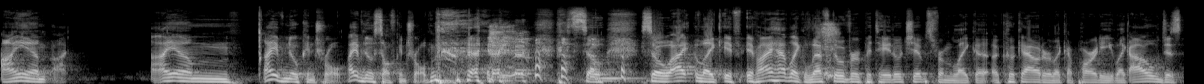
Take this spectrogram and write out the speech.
I am I am I have no control. I have no self control. so so I like if if I have like leftover potato chips from like a, a cookout or like a party, like I'll just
